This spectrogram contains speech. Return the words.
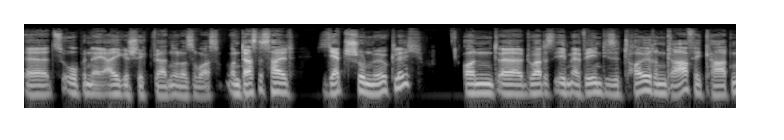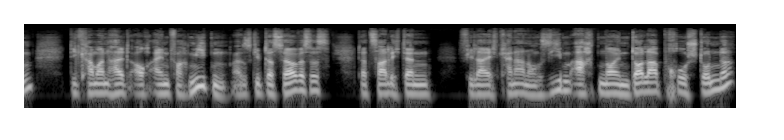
äh, zu OpenAI geschickt werden oder sowas. Und das ist halt jetzt schon möglich. Und äh, du hattest eben erwähnt, diese teuren Grafikkarten, die kann man halt auch einfach mieten. Also es gibt da Services, da zahle ich dann vielleicht, keine Ahnung, sieben, acht, neun Dollar pro Stunde.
